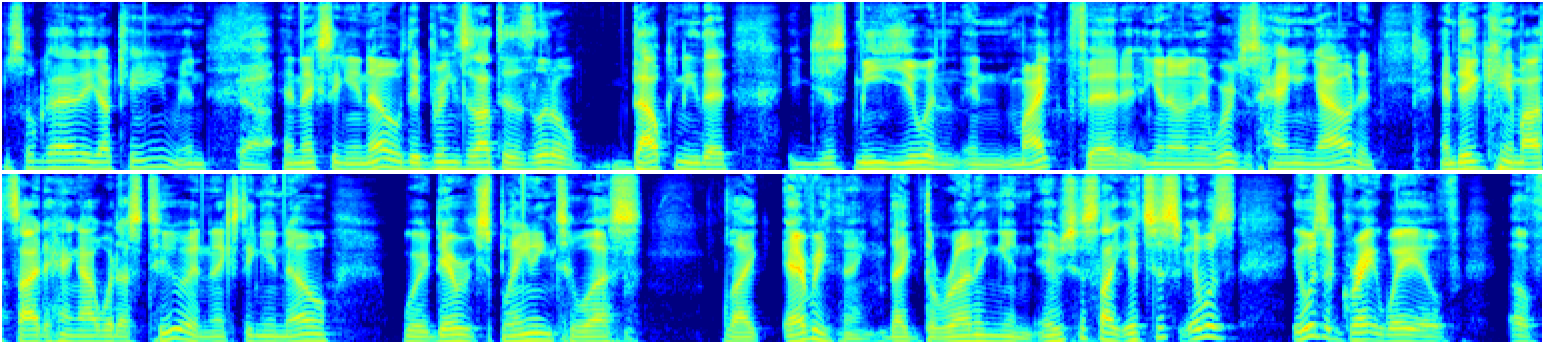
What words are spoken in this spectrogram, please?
I'm so glad that y'all came. And Yeah. and next thing you know, they brings us out to this little balcony that just me, you, and, and Mike fed. You know, and then we're just hanging out, and and they came outside to hang out with us too. And next thing you know, where they were explaining to us like everything, like the running, and it was just like it's just it was it was a great way of of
